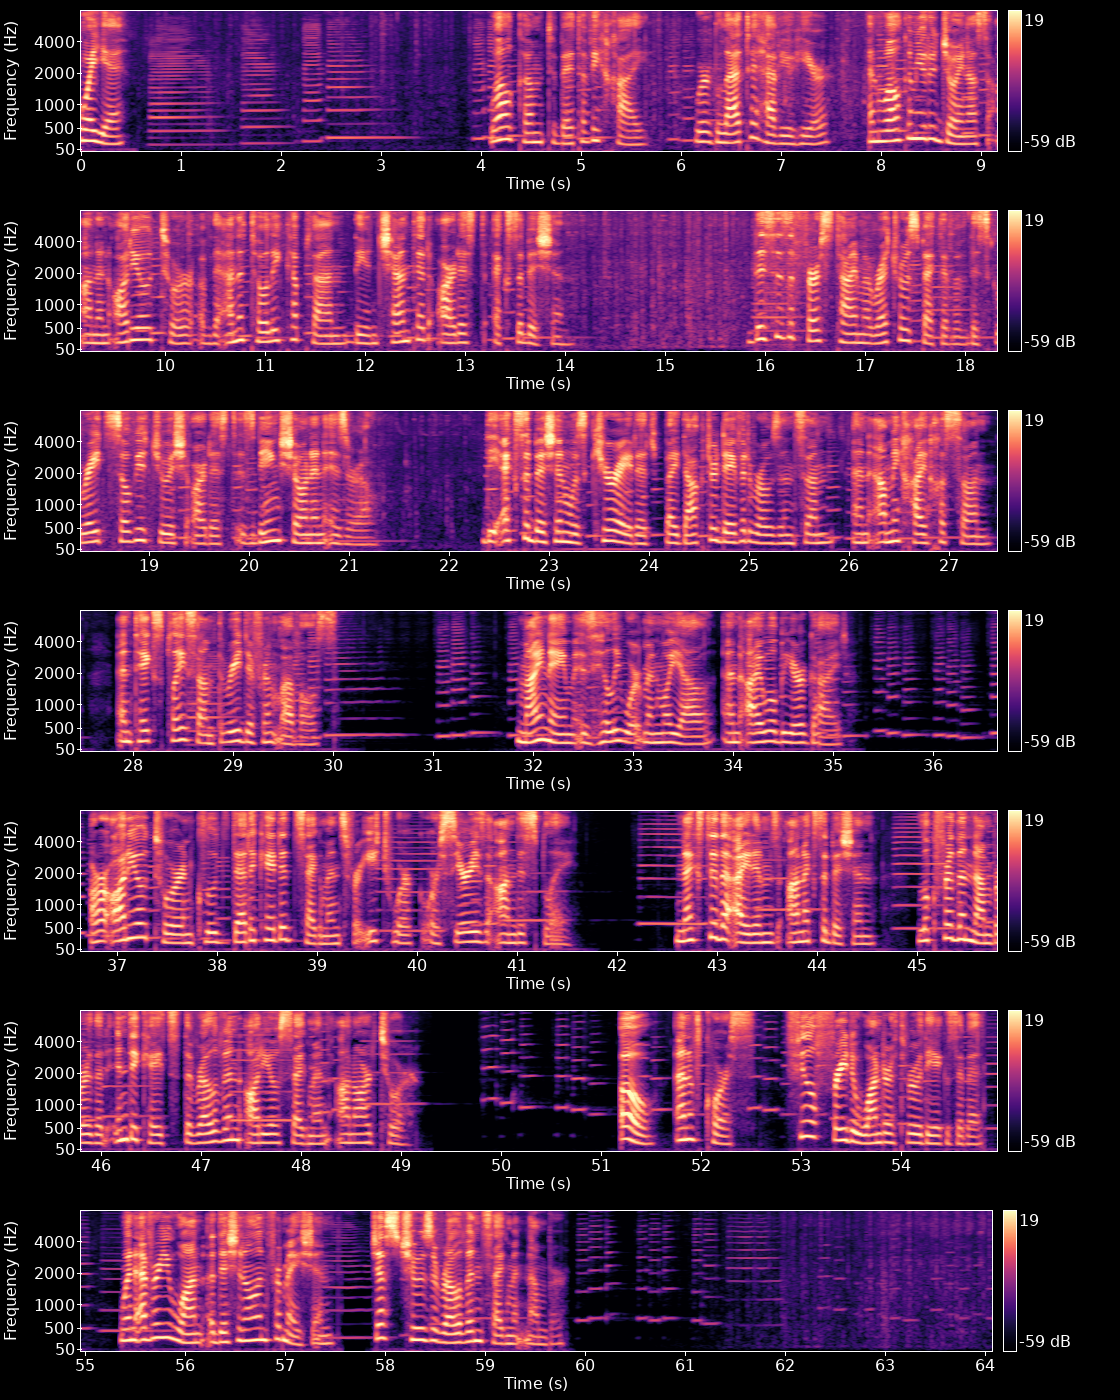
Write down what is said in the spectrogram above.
foyer. Welcome to Bet Avichai. We're glad to have you here and welcome you to join us on an audio tour of the Anatoly Kaplan The Enchanted Artist exhibition. This is the first time a retrospective of this great Soviet Jewish artist is being shown in Israel. The exhibition was curated by Dr. David Rosenson and Amichai Chasson and takes place on three different levels. My name is Hilly Wortman Moyal, and I will be your guide. Our audio tour includes dedicated segments for each work or series on display. Next to the items on exhibition, look for the number that indicates the relevant audio segment on our tour. Oh, and of course, feel free to wander through the exhibit. Whenever you want additional information, just choose a relevant segment number.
